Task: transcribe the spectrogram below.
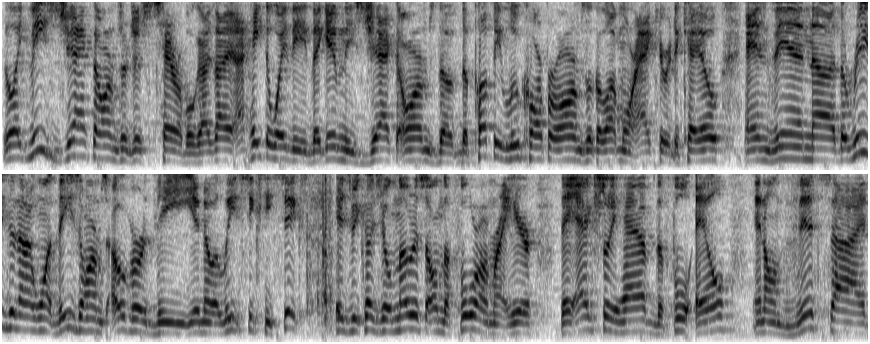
like these jacked arms are just terrible, guys. I, I hate the way the, they gave them these jacked arms. The, the puffy Luke Harper arms look a lot more accurate to KO. And then uh, the reason that I want these arms over the, you know, Elite 66 is because you'll notice on the forearm right here, they actually have the full L. And on this side,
